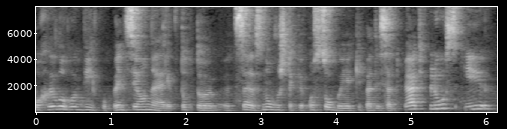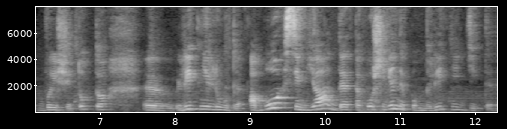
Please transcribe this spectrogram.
похилого віку, пенсіонерів, тобто е, це знову ж таки особи, які 55 і вищі, тобто е, літні люди, або сім'я, де також є неповнолітні діти.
